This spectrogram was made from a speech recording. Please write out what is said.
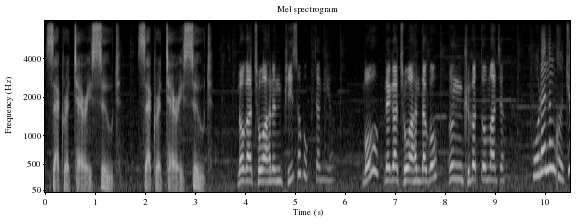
Secretary suit. Secretary suit. 너가 좋아하는 비서 복장이야. 뭐? 내가 좋아한다고? 응, 그것도 맞아. 뭐라는 거죠?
